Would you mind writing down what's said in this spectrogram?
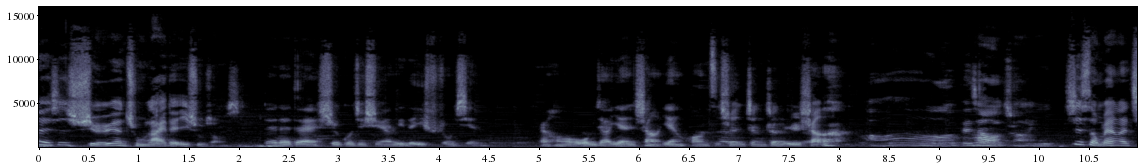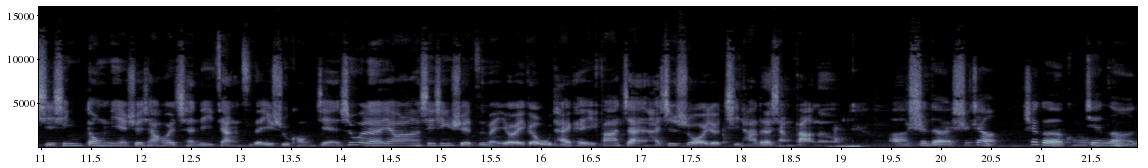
对，是学院出来的艺术中心。对对对，是国际学院里的艺术中心。然后我们叫岩上，炎黄子孙蒸蒸日上。哦。哦，非常有创意。是什么样的起心动念，学校会成立这样子的艺术空间？是为了要让新兴学子们有一个舞台可以发展，还是说有其他的想法呢？呃，是的，是这样。这个空间呢，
